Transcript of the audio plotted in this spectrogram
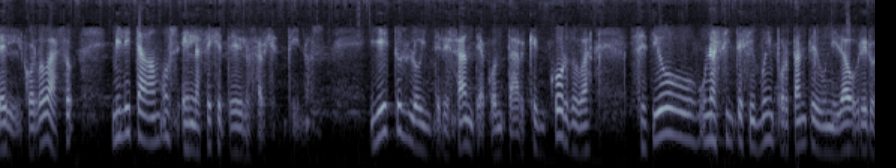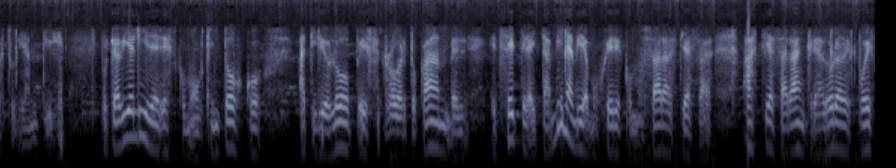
del Cordobazo, militábamos en la CGT de los argentinos. Y esto es lo interesante a contar, que en Córdoba se dio una síntesis muy importante de unidad obrero estudiantil, porque había líderes como Agustín Tosco, Atilio López, Roberto Campbell, etcétera, y también había mujeres como Sara Astia, Astia Sarán, creadora después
